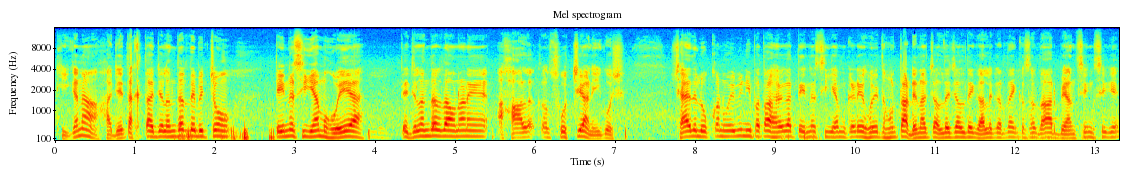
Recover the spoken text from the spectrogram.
ਠੀਕ ਹੈ ਨਾ? ਹਜੇ ਤੱਕ ਤਾਂ ਜਲੰਧਰ ਦੇ ਵਿੱਚੋਂ ਤਿੰਨ ਸੀਐਮ ਹੋਏ ਆ ਤੇ ਜਲੰਧਰ ਦਾ ਉਹਨਾਂ ਨੇ ਹਾਲ ਸੋਚਿਆ ਨਹੀਂ ਕੁਝ ਸ਼ਾਇਦ ਲੋਕਾਂ ਨੂੰ ਇਹ ਵੀ ਨਹੀਂ ਪਤਾ ਹੋਵੇਗਾ ਤਿੰਨ ਸੀਐਮ ਕਿਹੜੇ ਹੋਏ ਤਾਂ ਹੁਣ ਤੁਹਾਡੇ ਨਾਲ ਚੱਲਦੇ ਚੱਲਦੇ ਗੱਲ ਕਰਦਾ ਇੱਕ ਸਰਦਾਰ ਬਿਆਨ ਸਿੰਘ ਸੀਗੇ।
